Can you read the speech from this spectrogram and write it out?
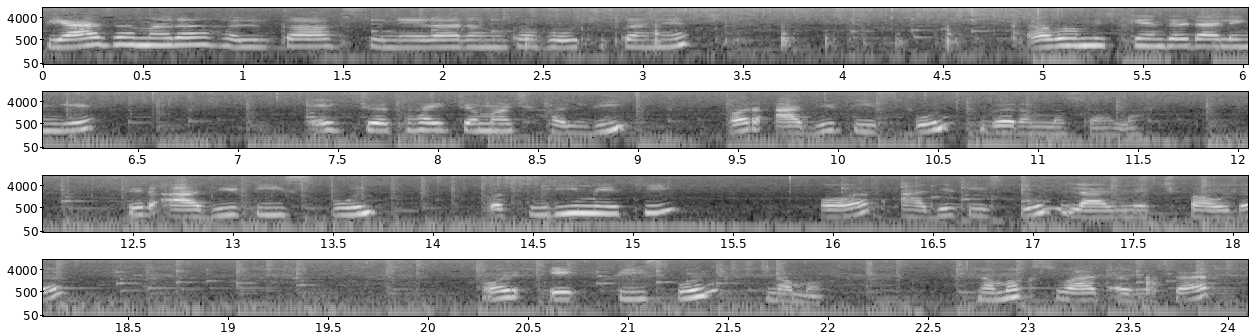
प्याज हमारा हल्का सुनहरा रंग का हो चुका है। अब हम इसके अंदर डालेंगे एक चौथाई चम्मच हल्दी और आधी टीस्पून गरम मसाला। फिर आधी टीस्पून कसूरी मेथी और आधी टीस्पून लाल मिर्च पाउडर और एक टीस्पून नमक। नमक स्वाद अनुसार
